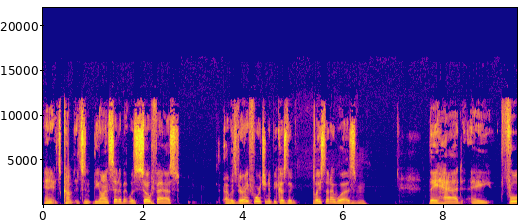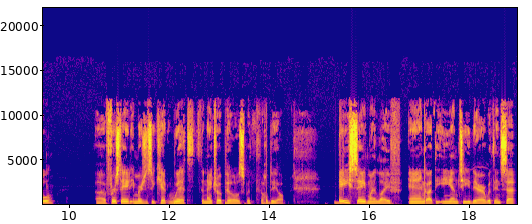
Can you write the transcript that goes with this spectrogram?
And it's come, it's the onset of it was so fast. I was very fortunate because the place that I was, mm-hmm. they had a full uh, first aid emergency kit with the nitro pills, with the whole deal. They saved my life and got the EMT there within seconds,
